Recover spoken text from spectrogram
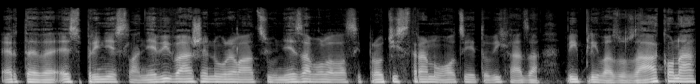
RTVS priniesla nevyváženú reláciu, nezavolala si protistranu, hoci jej to vychádza, vyplýva zo zákona.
